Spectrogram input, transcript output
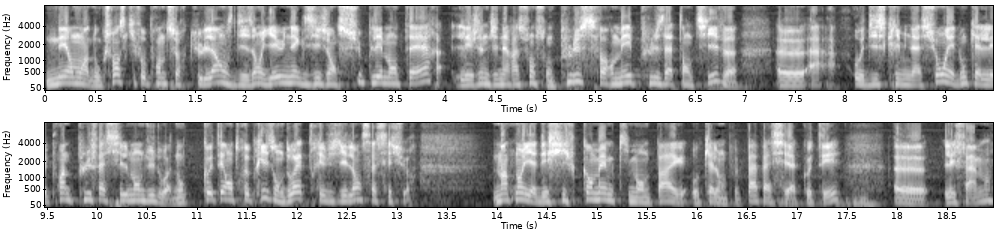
Néanmoins, donc je pense qu'il faut prendre ce recul-là en se disant il y a une exigence supplémentaire. Les jeunes générations sont plus formées, plus attentives euh, aux discriminations et donc elles les pointent plus facilement du doigt. Donc côté entreprise, on doit être très vigilant, ça c'est sûr. Maintenant, il y a des chiffres quand même qui mentent pas et auxquels on peut pas passer à côté. Euh, les femmes.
